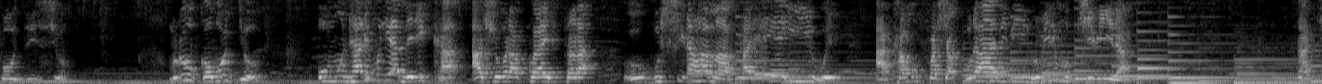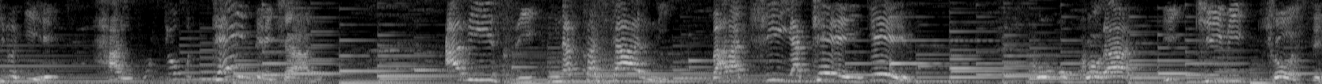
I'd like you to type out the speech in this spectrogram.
pozisiyo muri ubwo buryo umuntu ari muri amerika ashobora kwesitara gushyiraho amapareye yiwe akamufasha kuraba ibintu biri mu kibira. Nka kino gihe hari uburyo buteye imbere cyane. Ab'isi na satani baraciye akenge ko gukora ikibi cyose.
